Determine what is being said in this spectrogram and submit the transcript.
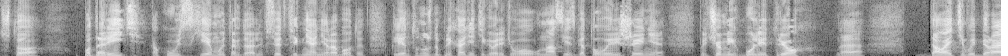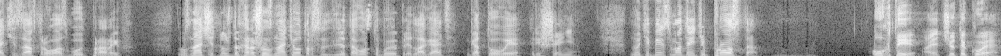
что подарить, какую схему и так далее. Все это фигня не работает. Клиенту нужно приходить и говорить, у нас есть готовые решения, причем их более трех. Да? Давайте выбирайте, завтра у вас будет прорыв. Ну, значит, нужно хорошо знать отрасль для того, чтобы предлагать готовые решения. Но теперь смотрите, просто. Ух ты, а это что такое?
